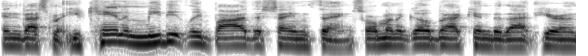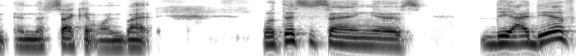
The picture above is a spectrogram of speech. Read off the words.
investment. You can't immediately buy the same thing. So I'm going to go back into that here in, in the second one. But what this is saying is the idea of,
